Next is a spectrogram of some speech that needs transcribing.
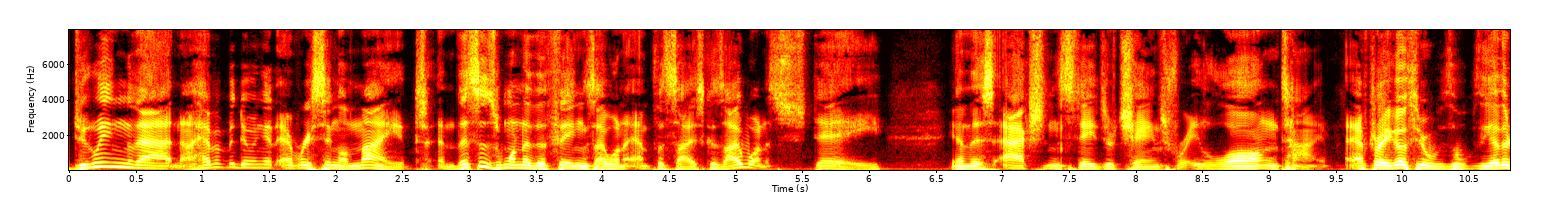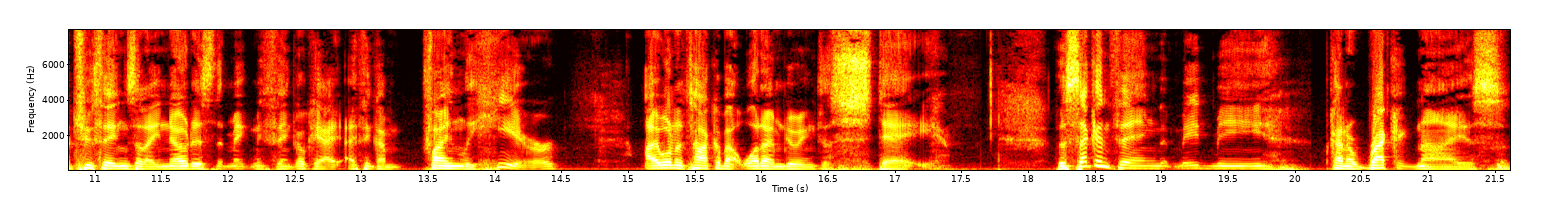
doing that, and I haven't been doing it every single night. And this is one of the things I want to emphasize because I want to stay in this action stage of change for a long time. After I go through the, the other two things that I notice that make me think, okay, I, I think I'm finally here, I want to talk about what I'm doing to stay. The second thing that made me kind of recognize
